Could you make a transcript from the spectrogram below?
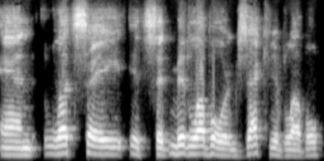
and let's say it's at mid level or executive level,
